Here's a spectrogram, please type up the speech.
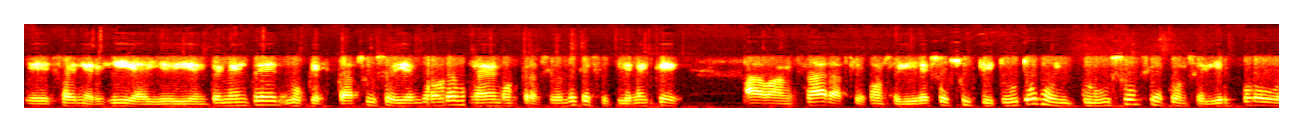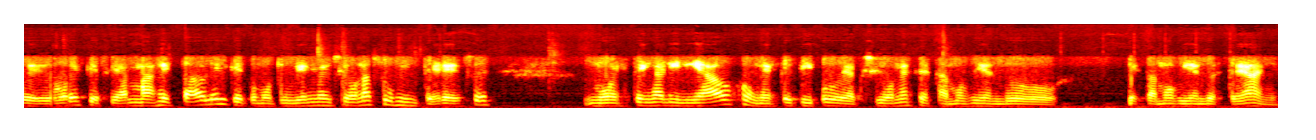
esa energía y evidentemente lo que está sucediendo ahora es una demostración de que se tiene que avanzar hacia conseguir esos sustitutos o incluso hacia conseguir proveedores que sean más estables y que como tú bien mencionas sus intereses no estén alineados con este tipo de acciones que estamos viendo que estamos viendo este año.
